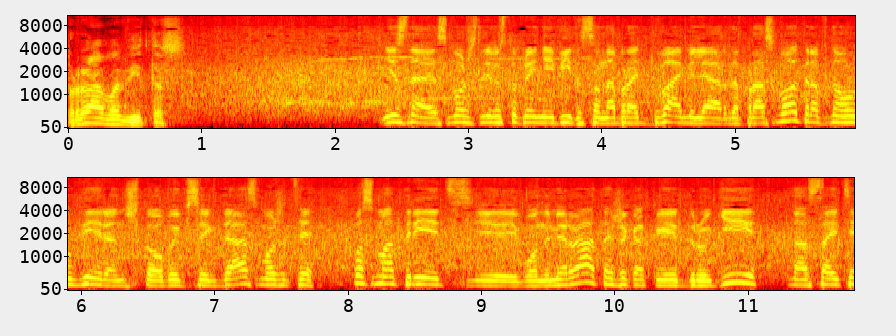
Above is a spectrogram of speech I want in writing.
Браво, Витас! Не знаю, сможет ли выступление Витаса набрать 2 миллиарда просмотров, но уверен, что вы всегда сможете посмотреть его номера, так же, как и другие, на сайте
